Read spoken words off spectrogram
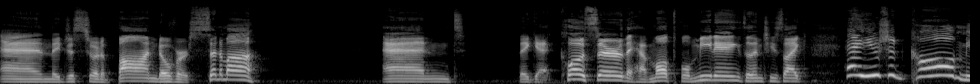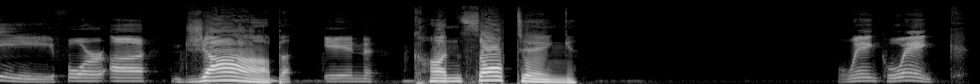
and they just sort of bond over cinema. And they get closer. They have multiple meetings, and then she's like, "Hey, you should call me for a Job. in Consulting. wink, wink."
